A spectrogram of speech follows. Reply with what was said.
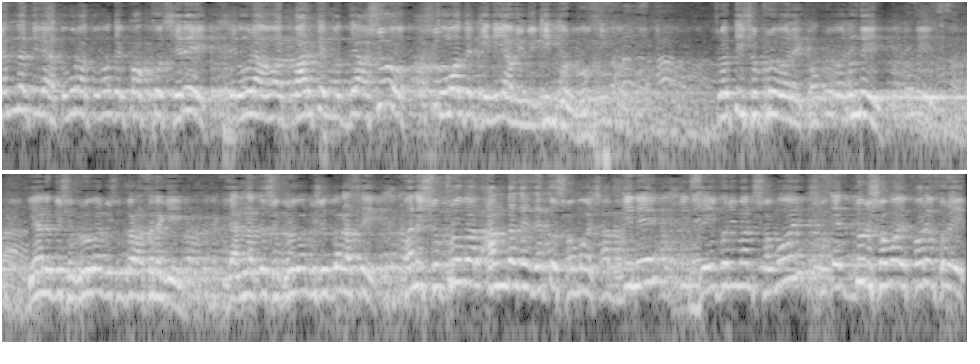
জান্নাতীরা, তোমরা তোমাদের কক্ষ ছেড়ে তোমরা আমার পার্কের মধ্যে আসো, তোমাদেরকে নিয়ে আমি মিটিং করব। প্রতি শুক্রবারে কোন দিন? ইয়ার কি শুক্রবার বিশুদ্ধবার আছে নাকি? জান্নাতে শুক্রবার বিশুদ্ধবার আছে। মানে শুক্রবার আন্দাজে যত সময়, সাত দিনে যেই পরিমাণ সময়, এর দূর সময়, পরে পরে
